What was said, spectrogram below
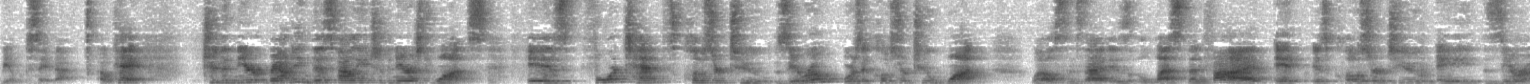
be able to say that. Okay, to the near, rounding this value to the nearest ones, is 4 tenths closer to 0 or is it closer to 1? Well, since that is less than 5, it is closer to a 0.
